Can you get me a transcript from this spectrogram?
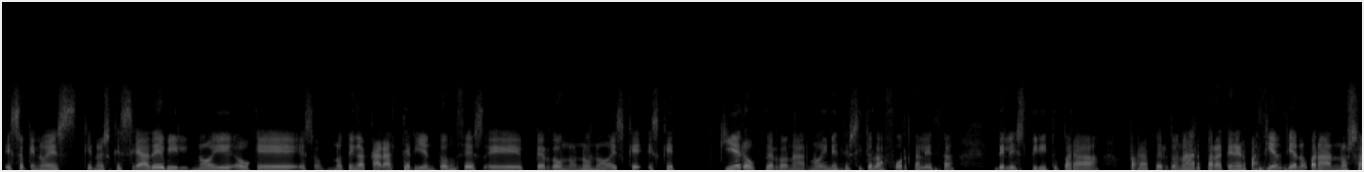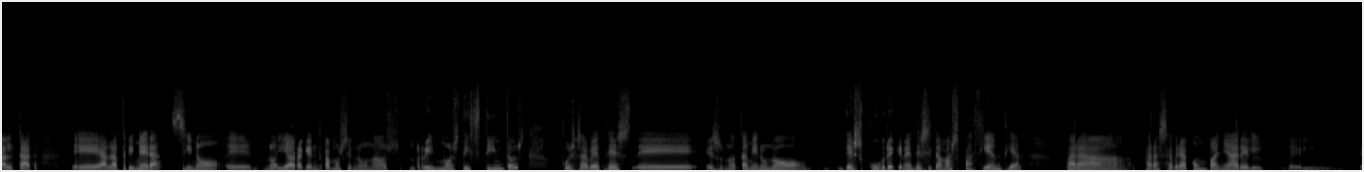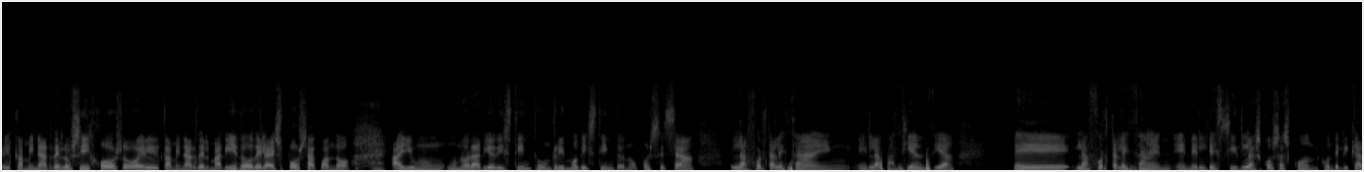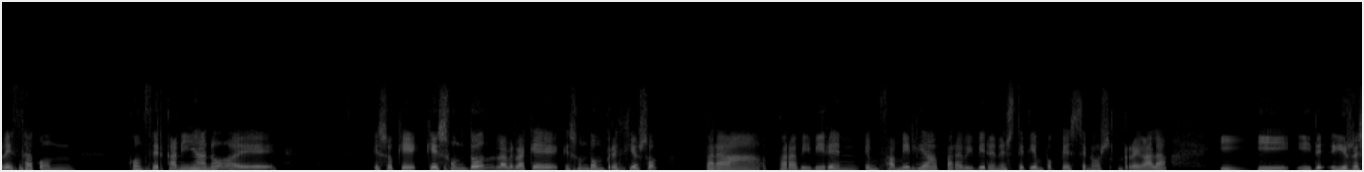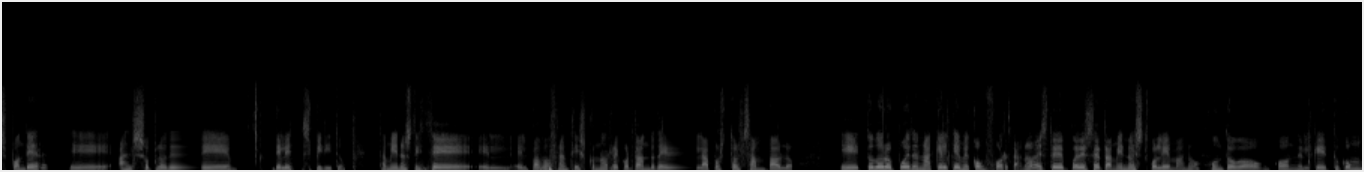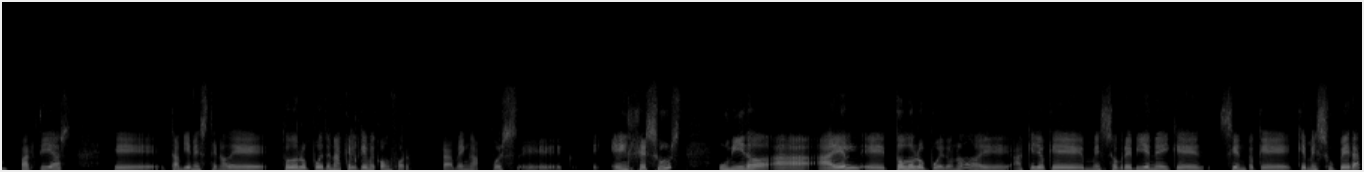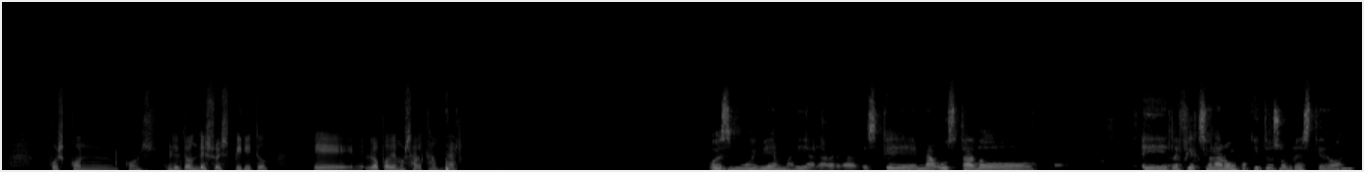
eso que no es que no es que sea débil, ¿no? o que eso no tenga carácter y entonces eh, perdono, no, no, es que es que quiero perdonar, ¿no? Y necesito la fortaleza del espíritu para, para perdonar, para tener paciencia, ¿no? Para no saltar eh, a la primera, sino, eh, ¿no? Y ahora que entramos en unos ritmos distintos, pues a veces eso, ¿no? También uno descubre que necesita más paciencia para, para saber acompañar el caminar de los hijos o el caminar del marido o de la esposa cuando hay un, horario distinto, un ritmo distinto, ¿no? Pues esa, la fortaleza en, la paciencia, eh, la fortaleza en, el decir las cosas con, delicadeza, con, cercanía, ¿no? Eh, eso, que, es un don, la verdad que, es un don precioso para, vivir en, familia, para vivir en este tiempo que se nos regala y, responder eh, al soplo de, del Espíritu. También nos dice el, Papa Francisco, ¿no? recordando del apóstol San Pablo, eh, todo lo puedo en aquel que me conforta. ¿no? Este puede ser también nuestro lema, ¿no? junto con, el que tú compartías, eh, también este, ¿no? de todo lo puedo en aquel que me conforta. Venga, pues eh, en Jesús, unido a, Él, todo lo puedo, ¿no? aquello que me sobreviene y que siento que, me supera, pues con, el don de su espíritu lo podemos alcanzar. Pues muy bien, María, la verdad es que me ha gustado eh, reflexionar un poquito sobre este don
